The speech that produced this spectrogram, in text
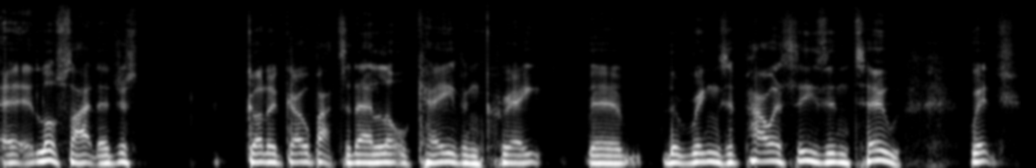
it looks like they're just to go back to their little cave and create the the Rings of Power season two, which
